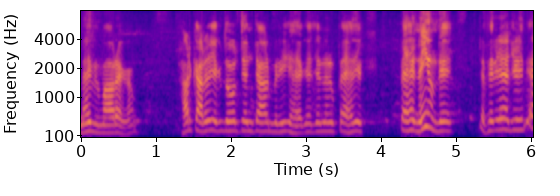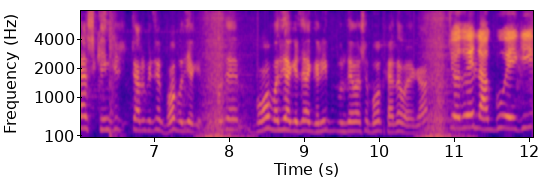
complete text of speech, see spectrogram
ਮੈਂ ਬਿਮਾਰ ਹੈਗਾ। ਹਰ ਘਰ 'ਚ ਇੱਕ ਦੋ ਤਿੰਨ ਚਾਰ ਮਰੀਜ਼ ਹੈਗੇ ਜਿਨ੍ਹਾਂ ਨੂੰ ਪੈਸੇ ਪੈਸੇ ਨਹੀਂ ਹੁੰਦੇ। ਤੇ ਫਿਰ ਇਹ ਜਿਹੜੀ ਇਹ ਸਕੀਮ ਕੀ ਚਾਲੂ ਕੀਤੀ ਹੈ, ਬਹੁਤ ਵਧੀਆ ਕੀਤੀ। ਉਹਦੇ ਬਹੁਤ ਵਧੀਆ ਕੀਤਾ ਗਰੀਬ ਬੰਦੇ ਵਾਸਤੇ ਬਹੁਤ ਫਾਇਦਾ ਹੋਏਗਾ। ਜਦੋਂ ਇਹ ਲਾਗੂ ਹੋਏਗੀ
